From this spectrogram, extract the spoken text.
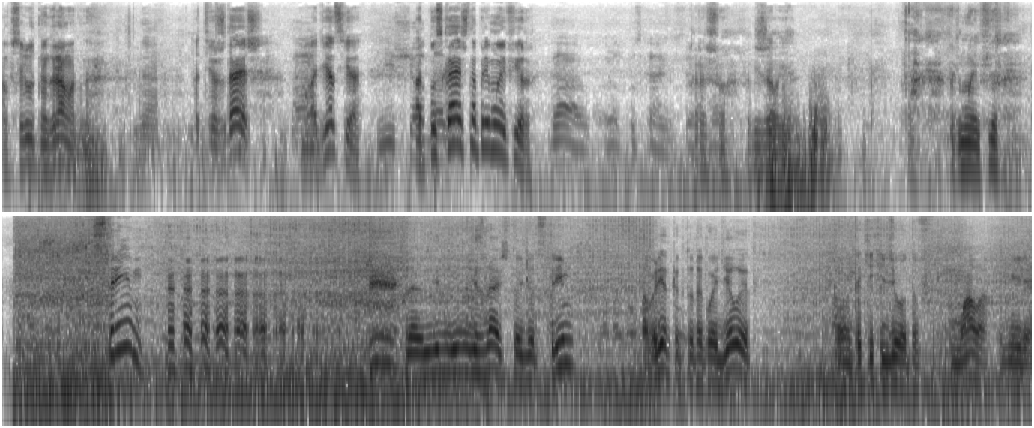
абсолютно грамотно. Да. Подтверждаешь? Молодец я. Еще Отпускаешь на прямой эфир? Да, отпускаю. Всё. Хорошо, побежал я. Так, прямой эфир. Стрим! Не, не- знает, что идет стрим. Редко кто такое делает. Э, Таких идиотов мало в мире.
